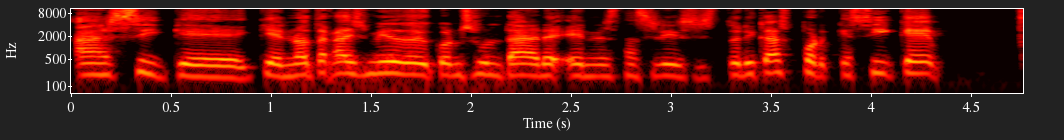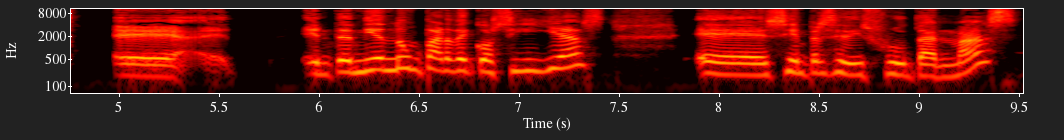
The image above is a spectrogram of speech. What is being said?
Así que, que no tengáis miedo de consultar en estas series históricas porque sí que eh, entendiendo un par de cosillas eh, siempre se disfrutan más,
